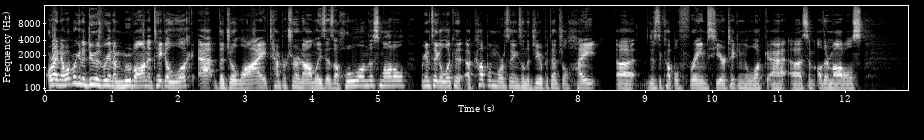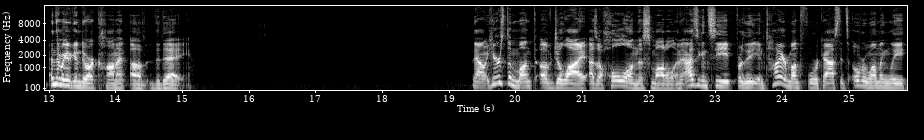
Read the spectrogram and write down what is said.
All right, now what we're going to do is we're going to move on and take a look at the July temperature anomalies as a whole on this model. We're going to take a look at a couple more things on the geopotential height. Uh, there's a couple frames here taking a look at uh, some other models. And then we're going to get into our comment of the day. Now, here's the month of July as a whole on this model, and as you can see, for the entire month forecast, it's overwhelmingly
